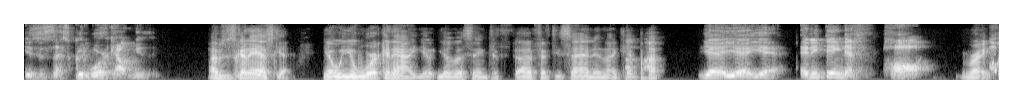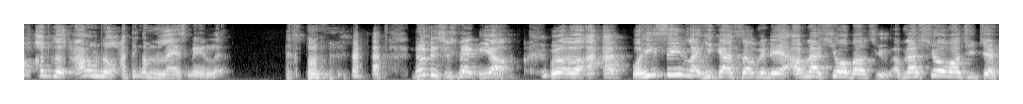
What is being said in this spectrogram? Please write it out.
is just that's good workout music. I was just going to ask you. You know, when you're working out, you're, you're listening to uh, 50 Cent and like hip hop. Yeah, yeah, yeah. Anything that's hard. Right. I'm, I'm, look, I don't know. I think I'm the last man left. No disrespect to y'all. Well, I, I, well, he seems like he got something there. I'm not sure about you. I'm not sure about you, Jeff.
